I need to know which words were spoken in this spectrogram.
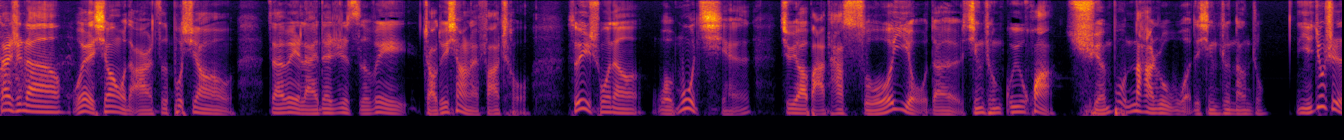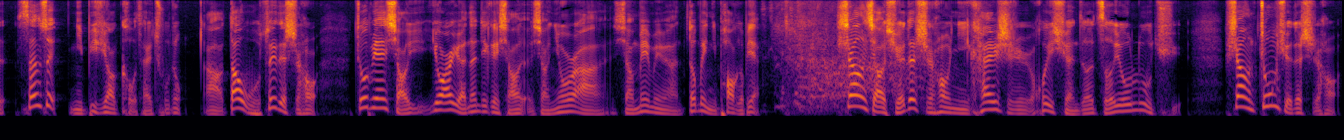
但是呢，我也希望我的儿子不需要在未来的日子为找对象来发愁。所以说呢，我目前就要把他所有的行程规划全部纳入我的行程当中。也就是三岁，你必须要口才出众啊！到五岁的时候，周边小幼儿园的这个小小妞啊、小妹妹们都被你泡个遍。上小学的时候，你开始会选择择优录取；上中学的时候，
